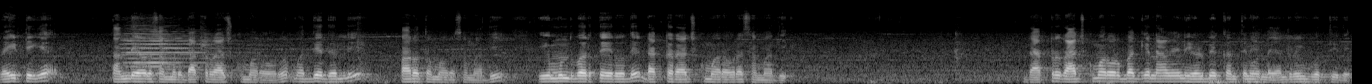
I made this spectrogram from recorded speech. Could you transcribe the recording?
ರೈಟಿಗೆ ತಂದೆಯವರ ಸಮಾಧಿ ಡಾಕ್ಟರ್ ರಾಜ್ಕುಮಾರ್ ಅವರು, ಮಧ್ಯದಲ್ಲಿ ಪಾರ್ವತಮ್ಮ ಅವರ ಸಮಾಧಿ, ಈಗ ಮುಂದೆ ಬರ್ತಾ ಇರೋದೇ ಡಾಕ್ಟರ್ ರಾಜ್ಕುಮಾರ್ ಅವರ ಸಮಾಧಿ. ಡಾಕ್ಟರ್ ರಾಜ್ಕುಮಾರ್ ಅವ್ರ ಬಗ್ಗೆ ನಾವೇನು ಹೇಳಬೇಕಂತಲೇ ಇಲ್ಲ, ಎಲ್ರಿಗೂ ಗೊತ್ತಿದೆ.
